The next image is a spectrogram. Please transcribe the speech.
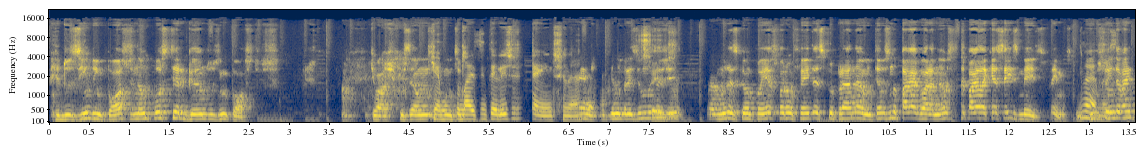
reduzindo impostos e não postergando os impostos. Que eu acho que isso é um. Que é muito mais inteligente, né? É, porque no Brasil muita gente muitas campanhas foram feitas para não, então você não paga agora, não, você paga daqui a seis meses. Bem, mas o é, curso ainda vai.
